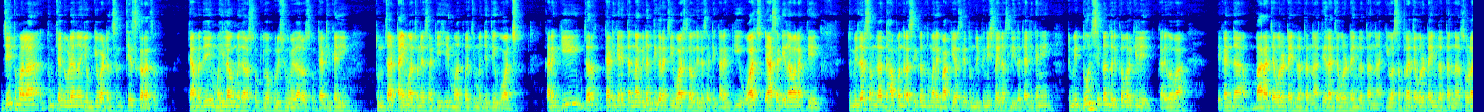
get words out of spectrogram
जे तुम्हाला तुमच्या डोळ्यानं योग्य वाटत असेल तेच करायचं. त्यामध्ये महिला उमेदवार असो किंवा पुरुष उमेदवार असो त्या ठिकाणी तुमचा टाईम वाचवण्यासाठी हे महत्त्वाची म्हणजे ते वॉच कारण की जर त्या ठिकाणी त्यांना विनंती करायची वॉच लावू देण्यासाठी कारण की वॉच यासाठी लावा लागते. तुम्ही जर समजा दहा पंधरा सेकंद तुम्हाला बाकी असले तुमची फिनिश लाईन असली तर त्या ठिकाणी तुम्ही दोन सेकंद जरी कवर केले का रे बाबा एखाद्या बाराच्या वर टाईम जाताना तेराच्या वर टाईम जाताना किंवा सतराच्या वर टाईम जाताना सोळा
